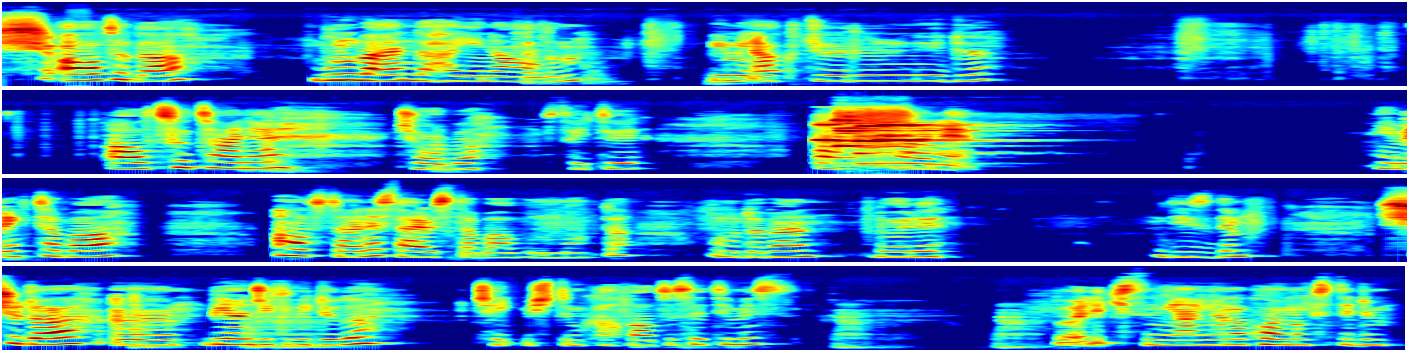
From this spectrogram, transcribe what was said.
Şu altıda bunu ben daha yeni aldım. Bimin aktüel ürünüydü. 6 tane çorba seti. 6 tane yemek tabağı. 6 tane servis tabağı bulunmakta. Bunu da ben böyle dizdim. Şu da e, bir önceki videoda çekmiştim kahvaltı setimiz. Böyle ikisini yan yana koymak istedim.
